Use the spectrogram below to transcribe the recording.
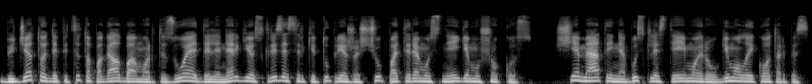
Biudžeto deficito pagalba amortizuoja dėl energijos krizės ir kitų priežasčių patiriamus neigiamus šokus. Šie metai nebus klėstėjimo ir augimo laikotarpis,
